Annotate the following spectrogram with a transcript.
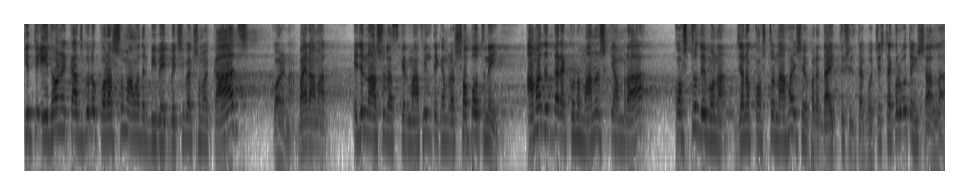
কিন্তু এই ধরনের কাজগুলো করার সময় আমাদের বিবেক বেশিরভাগ সময় কাজ করে না। বাইরে আমার এই জন্য আসুন আজকের মাহফিল থেকে আমরা শপথ নেই। আমাদের দ্বারা কোনো মানুষকে আমরা কষ্ট দেব না, যেন কষ্ট না হয় সে ব্যাপারে দায়িত্বশীল থাকব। চেষ্টা করব তো ইনশাআল্লাহ।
